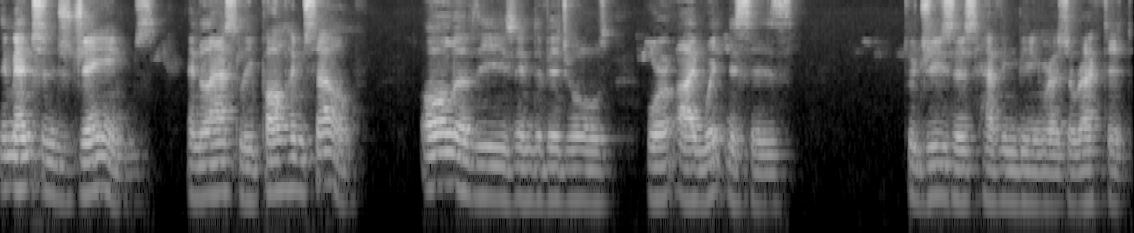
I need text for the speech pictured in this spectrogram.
He mentions James and lastly Paul himself. All of these individuals were eyewitnesses to Jesus having been resurrected.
